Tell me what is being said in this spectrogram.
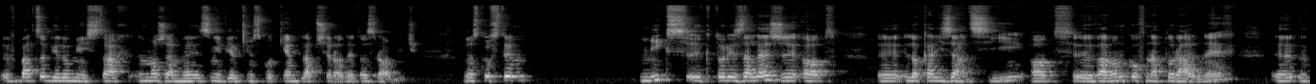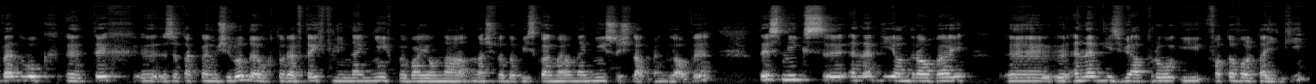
w bardzo wielu miejscach możemy z niewielkim skutkiem dla przyrody to zrobić. W związku z tym miks, który zależy od lokalizacji, od warunków naturalnych, według tych, że tak powiem, źródeł, które w tej chwili najmniej wpływają na, na środowisko i mają najmniejszy ślad węglowy, to jest miks energii jądrowej, energii z wiatru i fotowoltaiki.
